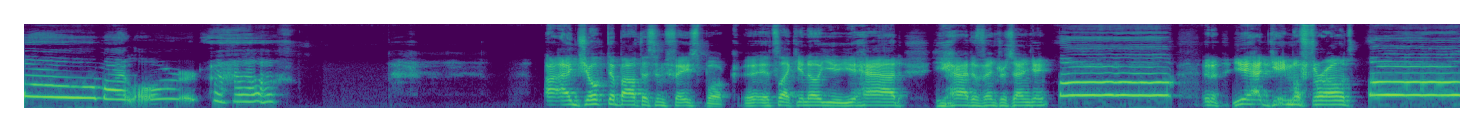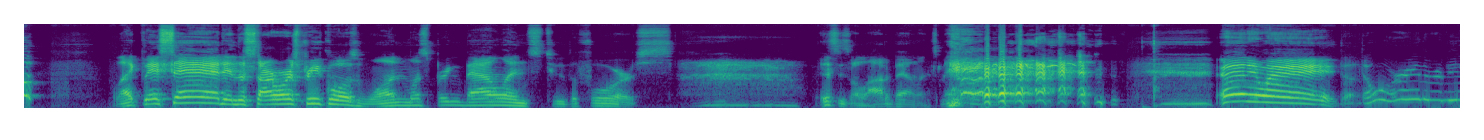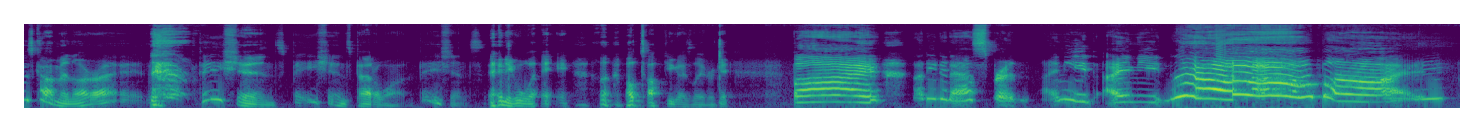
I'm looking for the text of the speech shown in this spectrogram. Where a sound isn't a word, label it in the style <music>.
oh my lord. I joked about this in Facebook. It's like you know, you you had you had Avengers Endgame. You had Game of Thrones. Ah! Like they said in the Star Wars prequels, one must bring balance to the Force. This is a lot of balance, man. <laughs> anyway, don't worry, the review's coming, all right? <laughs> patience, patience, Padawan, patience. <laughs> Anyway, I'll talk to you guys later, okay? Bye. I need an aspirin. I need, I need, ah, <laughs> bye.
